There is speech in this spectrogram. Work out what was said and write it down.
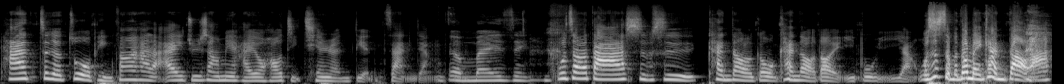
他这个作品放在他的 IG 上面，还有好几千人点赞，这样子。Amazing！不知道大家是不是看到了，跟我看到的到底一不一样？我是什么都没看到啊。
